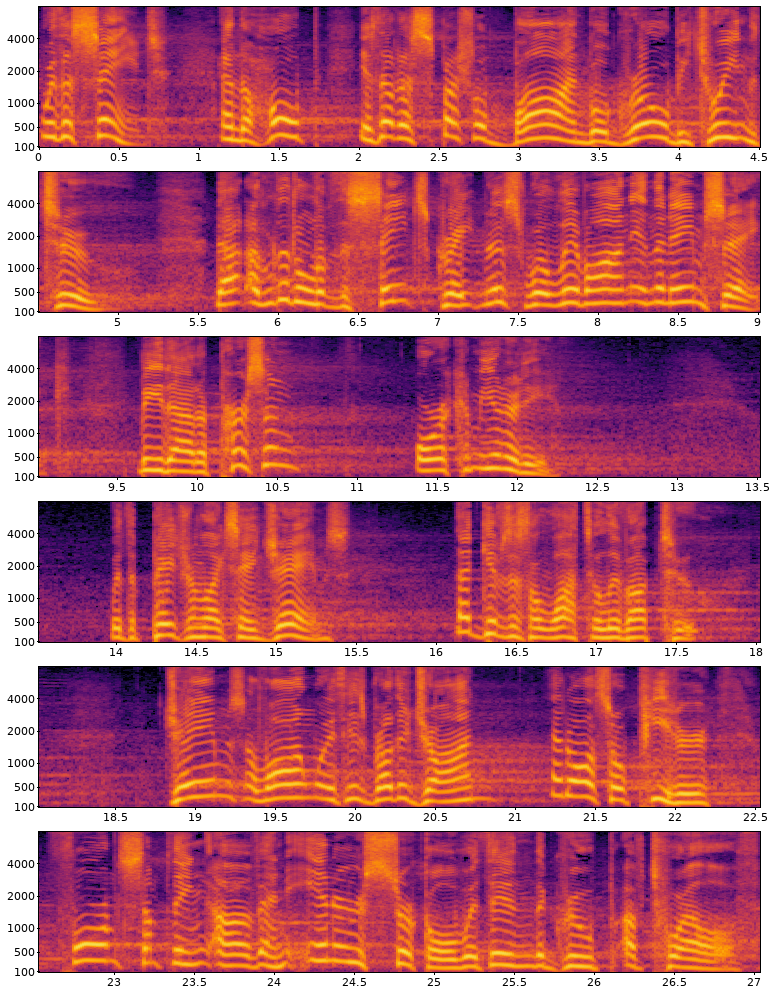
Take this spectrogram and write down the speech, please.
with a saint, and the hope is that a special bond will grow between the two, that a little of the saint's greatness will live on in the namesake, be that a person or a community. With a patron like St. James, that gives us a lot to live up to. James, along with his brother John and also Peter, formed something of an inner circle within the group of 12.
